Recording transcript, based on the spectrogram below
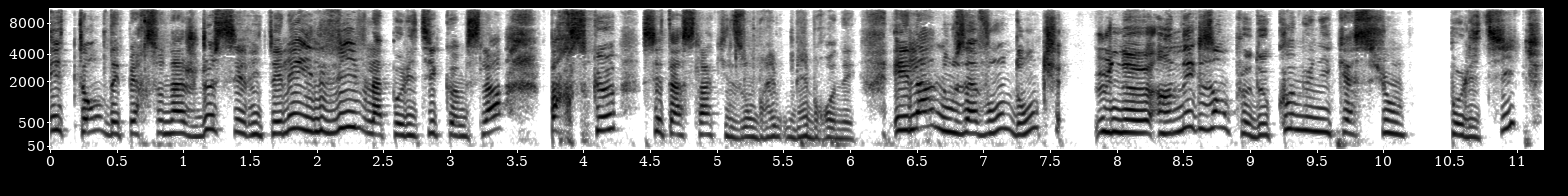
étant des personnages de séries télé. Ils vivent la politique comme cela parce que c'est à cela qu'ils ont biberonné. Et là, nous avons donc un exemple de communication politique,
